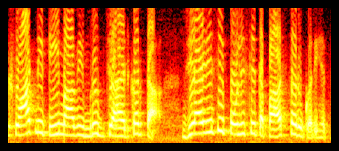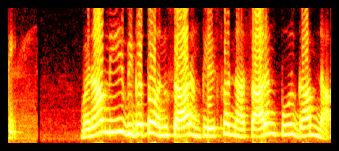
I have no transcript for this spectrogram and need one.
એકસો આઠની ટીમ આવી મૃત જાહેર કરતા જીઆઈડીસી પોલીસે તપાસ શરૂ કરી હતી. બનાવની વિગતો અનુસાર અંકલેશ્વરના સારંગપુર ગામના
